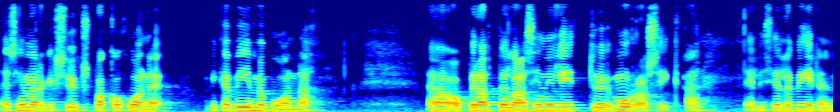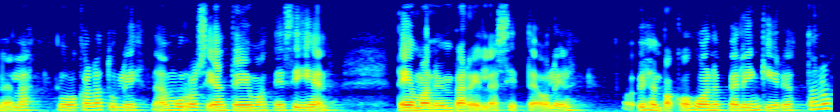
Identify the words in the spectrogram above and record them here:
Esimerkiksi yksi pakohuone, mikä viime vuonna oppilaat pelasi, niin liittyy murrosikään. Eli siellä viidennellä luokalla tuli nämä murrosiän teemat, niin siihen teeman ympärille sitten olin yhden pakohuonepelin kirjoittanut.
